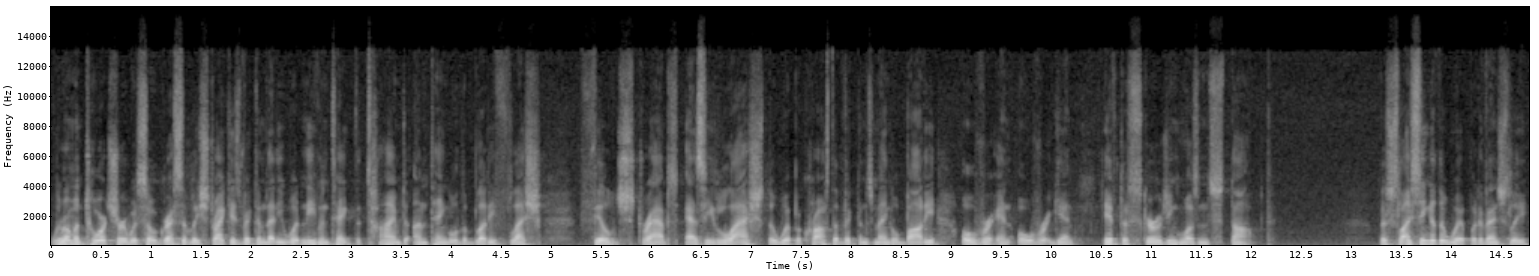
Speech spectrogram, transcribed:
The Roman torturer would so aggressively strike his victim that he wouldn't even take the time to untangle the bloody flesh filled straps as he lashed the whip across the victim's mangled body over and over again. If the scourging wasn't stopped, the slicing of the whip would eventually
